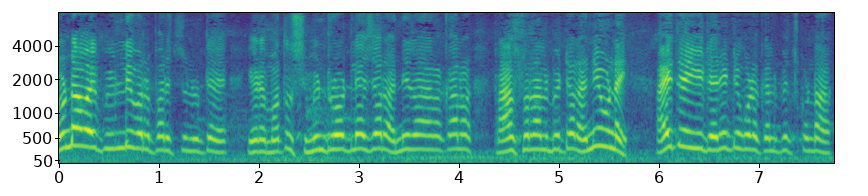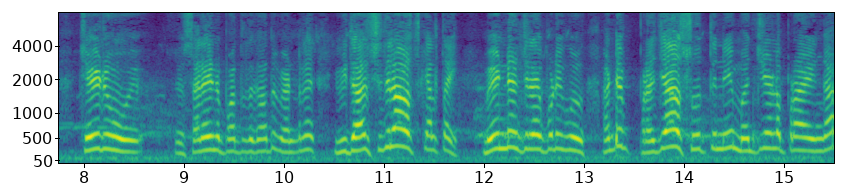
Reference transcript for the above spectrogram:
రెండో వైపు ఇల్లు ఇవ్వని పరిస్థితులు ఉంటే ఇక్కడ మొత్తం సిమెంట్ రోడ్లు వేశారు అన్ని రకాల ట్రాన్స్ఫరాలు పెట్టారు అన్నీ ఉన్నాయి. అయితే వీటన్నిటిని కూడా కల్పించకుండా చేయడం సరైన పద్ధతి కాదు. వెంటనే ఇవి దాని శిథిలావస్థకి వెళ్తాయి. మెయింటెనెన్స్ లేకపోతే అంటే ప్రజా సొత్తుని మంచినీళ్ళ ప్రాయంగా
